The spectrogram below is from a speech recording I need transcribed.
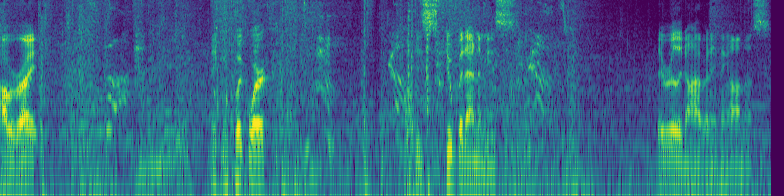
Alright. Making quick work of these stupid enemies. They really don't have anything on us.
